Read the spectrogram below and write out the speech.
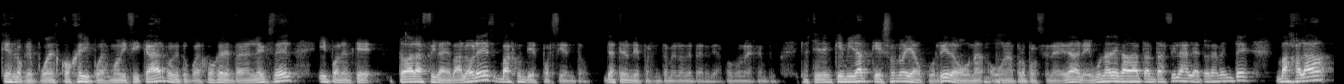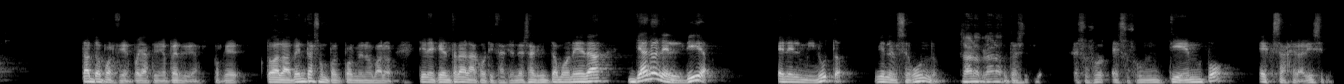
que es lo que puedes coger y puedes modificar, porque tú puedes coger, entrar en el Excel y poner que toda la fila de valores baja un 10%, ya tiene un 10% menos de pérdida, por un ejemplo. Entonces tienen que mirar que eso no haya ocurrido, o una, una proporcionalidad. En una de cada tantas filas, aleatoriamente, bájala tanto por cien, pues ya has tenido pérdidas, porque todas las ventas son por, menos valor. Tiene que entrar la cotización de esa criptomoneda, ya no en el día, en el minuto y en el segundo. Claro, claro. Entonces, eso eso es un tiempo exageradísimo.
